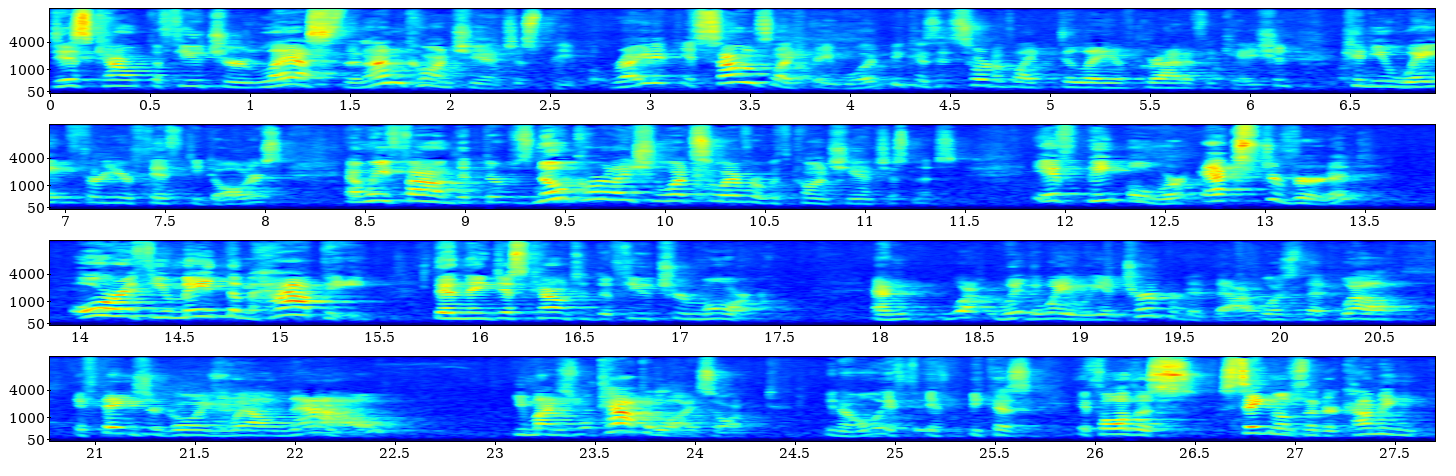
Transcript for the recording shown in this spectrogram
discount the future less than unconscientious people, right? It, it, sounds like they would because it's sort of like delay of gratification. Can you wait for your $50? And we found that there was no correlation whatsoever with conscientiousness. If people were extroverted, or if you made them happy, then they discounted the future more. And what, the way we interpreted that was that, well, if things are going well now, you might as well capitalize on it. You know, if, if, because if all the signals that are coming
